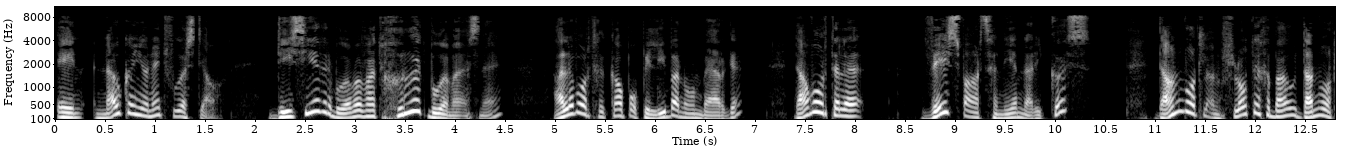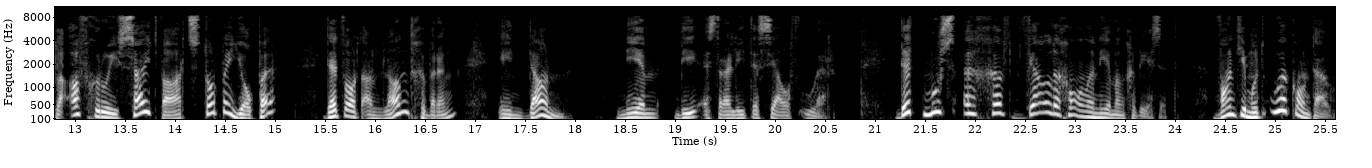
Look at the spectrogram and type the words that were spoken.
En nou kan jy net voorstel, die sederbome wat groot bome is, né? Hulle word gekap op die Libanonberge, dan word hulle weswaarts geneem na die kus, dan word hulle in vlotte gebou, dan word hulle afgeroei suidwaarts tot by Joppe, dit word aan land gebring en dan neem die Israeliete self oor. Dit moes 'n geweldige onderneming gewees het, want jy moet ook onthou.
